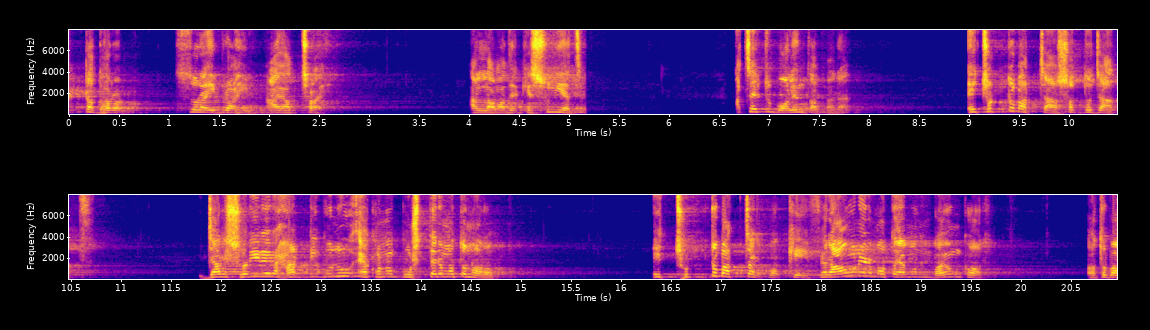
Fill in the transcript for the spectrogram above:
একটা ধরন সুরা ইব্রাহিম, আয়াত ছয়। আল্লাহ আমাদেরকে শুনিয়েছে। আচ্ছা একটু বলেন তো আপনারা, এই ছোট্ট বাচ্চা, সদ্যজাত, যার শরীরের হাড্ডিগুলো এখনও গোষ্ঠের মতো নরম, এই ছোট্ট বাচ্চার পক্ষে ফেরাউনের মতো এমন ভয়ঙ্কর, অথবা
